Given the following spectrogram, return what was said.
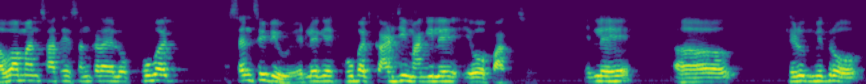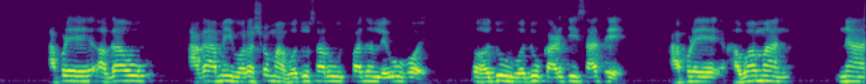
હવામાન સાથે સંકળાયેલો ખૂબ જ સેન્સિટિવ એટલે કે ખૂબ જ કાળજી માગી લે એવો પાક છે. એટલે ખેડૂત મિત્રો, આપણે અગાઉ, આગામી વર્ષોમાં વધુ સારું ઉત્પાદન લેવું હોય તો હજુ વધુ કાળજી સાથે આપણે હવામાનના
